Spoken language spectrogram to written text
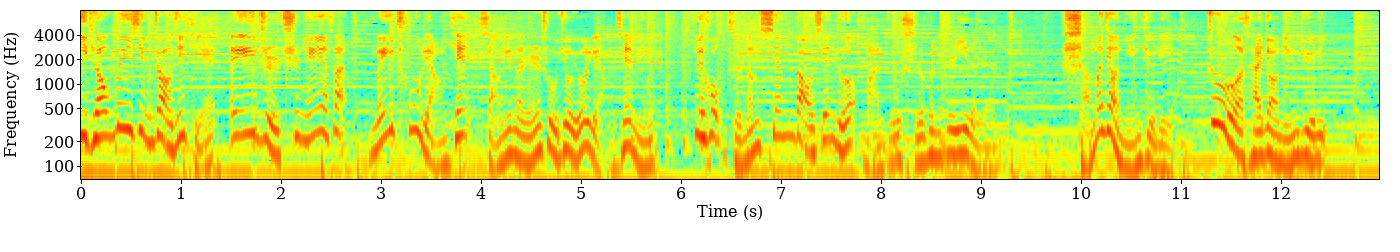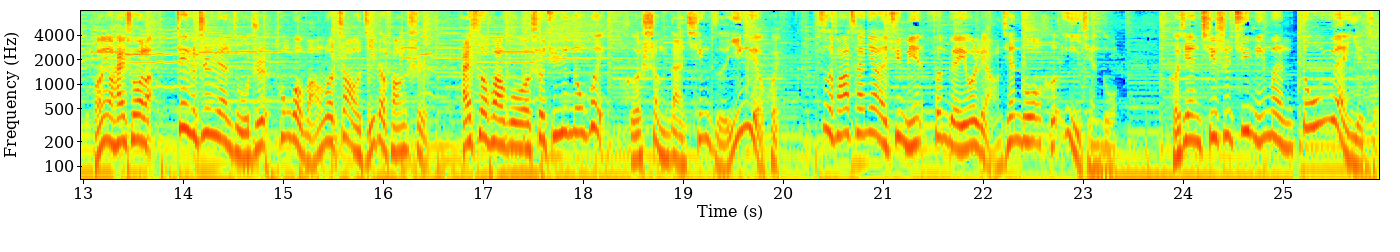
一条微信召集帖，AA 制吃年夜饭，没出两天，响应的人数就有两千名。最后只能先到先得，满足十分之一的人。什么叫凝聚力啊？这才叫凝聚力。朋友还说了，这个志愿组织通过网络召集的方式，还策划过社区运动会和圣诞亲子音乐会，自发参加的居民分别有两千多和一千多。可见，其实居民们都愿意走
